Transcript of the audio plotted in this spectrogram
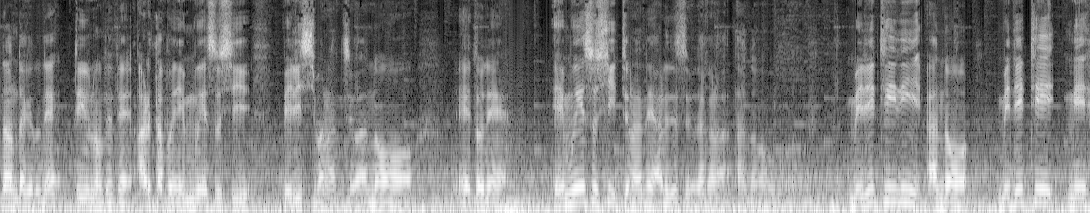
なんだけどねっていうのでねあれ多分 MSC ベリッシマなんですよ。あのえっ、ー、とね MSC っていうのはねあれですよ。だからあのメディテリあのメディテメ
